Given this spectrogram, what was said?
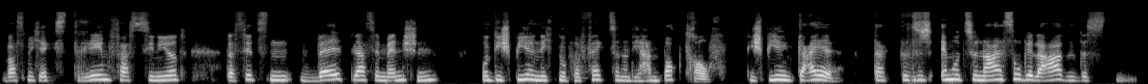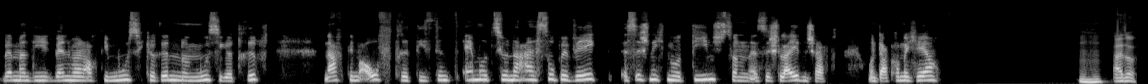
was mich extrem fasziniert, da sitzen Weltklasse Menschen und die spielen nicht nur perfekt, sondern die haben Bock drauf. Die spielen geil. Das ist emotional so geladen, dass wenn man die, wenn man auch die Musikerinnen und Musiker trifft, nach dem Auftritt, die sind emotional so bewegt. Es ist nicht nur Dienst, sondern es ist Leidenschaft. Und da komme ich her. Mhm. Also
